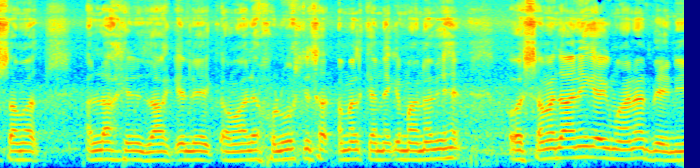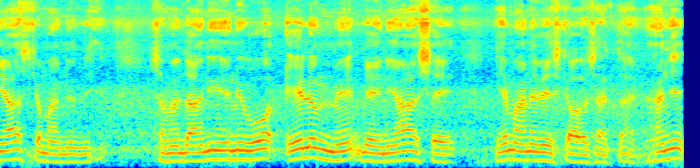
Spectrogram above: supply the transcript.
سمد، اللہ کی رضا کے لیے کمال خلوص کے ساتھ عمل کرنے کے معنی بھی ہے اور سمدانی کا ایک معنی بے نیاز کے معنی بھی ہے سمدانی یعنی وہ علم میں بے نیاز ہے۔ یہ معنی بھی اس کا ہو سکتا ہے۔ ہاں جی؟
